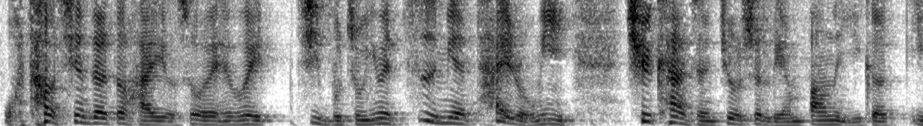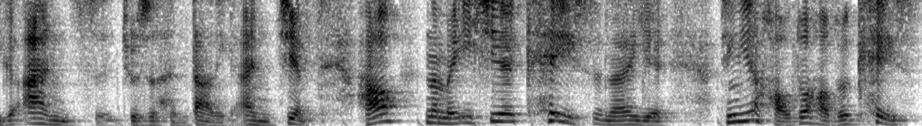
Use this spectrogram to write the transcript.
我到现在都还有时候还会记不住，因为字面太容易去看成就是联邦的一个一个案子，就是很大的一个案件。好，那么一些 case 呢，也今天好多好多 case，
